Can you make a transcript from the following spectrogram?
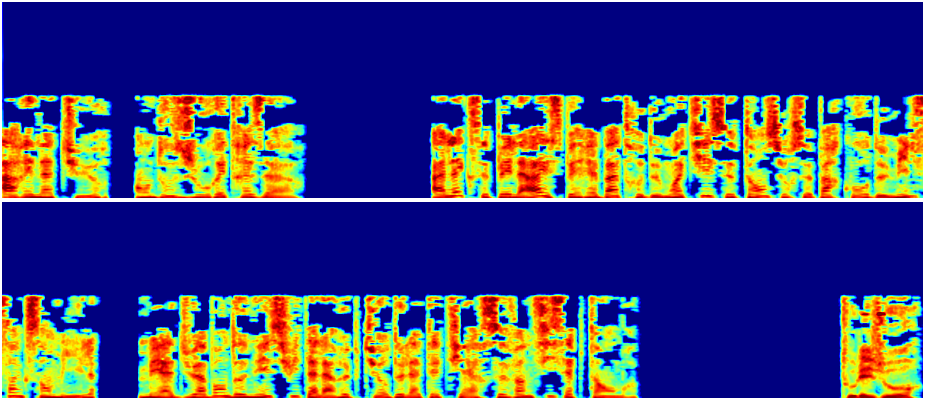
Art Nature, en 12 jours et 13 heures. Alex Pella espérait battre de moitié ce temps sur ce parcours de 1500 milles, mais a dû abandonner suite à la rupture de la tétière ce 26 septembre. Tous les jours,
